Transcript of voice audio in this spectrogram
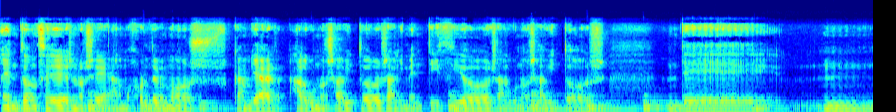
Entonces, no sé, a lo mejor debemos cambiar algunos hábitos alimenticios, algunos hábitos de mm,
